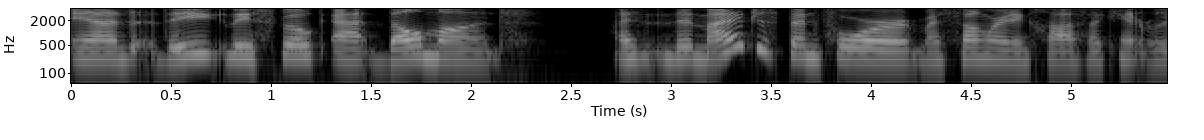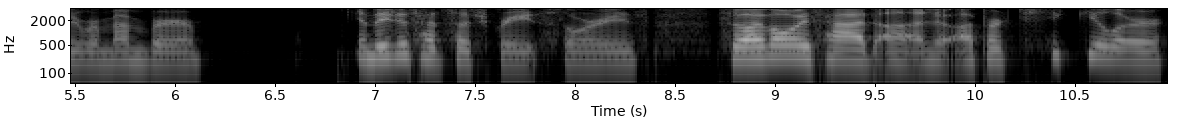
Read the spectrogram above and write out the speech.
and they they spoke at Belmont. I that might have just been for my songwriting class. I can't really remember. And they just had such great stories. So I've always had uh, a particular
